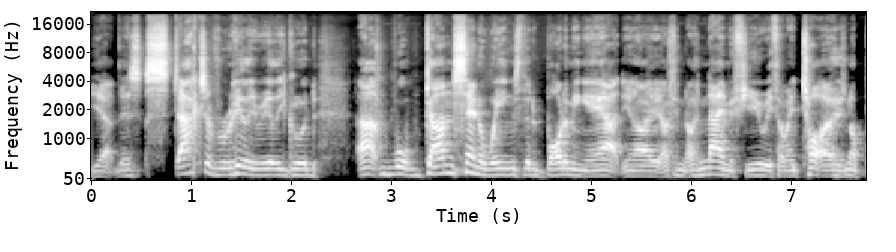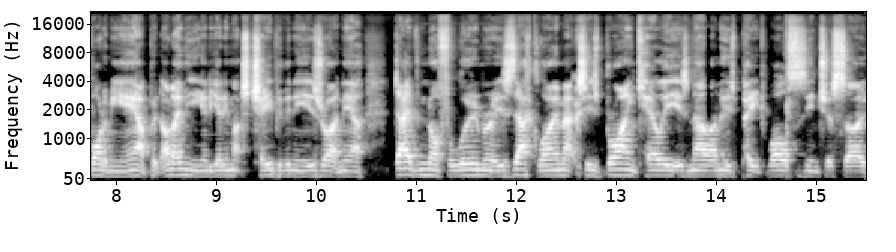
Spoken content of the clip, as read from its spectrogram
Yeah, there's stacks of really, really good, uh, well, gun centre wings that are bottoming out. You know, I can, I can name a few with. I mean, To'o, who's not bottoming out, but I don't think you're going to get him much cheaper than he is right now. David Nofoaluma is, Zach Lomax is, Brian Kelly is another one who's Pete Walsh's interest. So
